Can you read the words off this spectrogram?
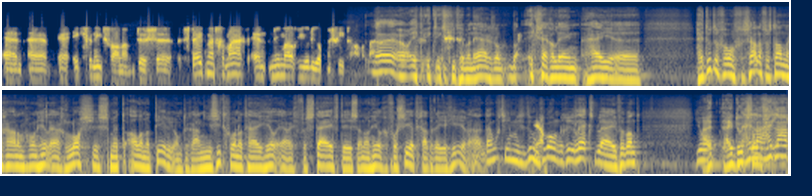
En eh, eh, ik geniet van hem. Dus eh, statement gemaakt. En nu mogen jullie op me schieten allemaal. Nee, oh, ik, ik, ik schiet helemaal nergens op. Ik zeg alleen, hij, hij doet er gewoon zelf verstandig aan om gewoon heel erg losjes met alle materie om te gaan. Je ziet gewoon dat hij heel erg verstijfd is en dan heel geforceerd gaat reageren. En daar moet hij hem niet doen. Ja. Gewoon relaxed blijven. Want joh, Hij- hij doet soms- hij laat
